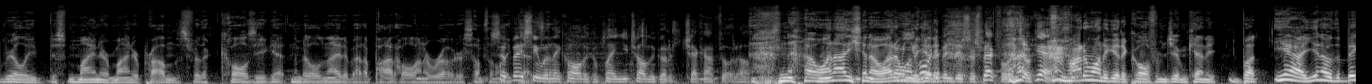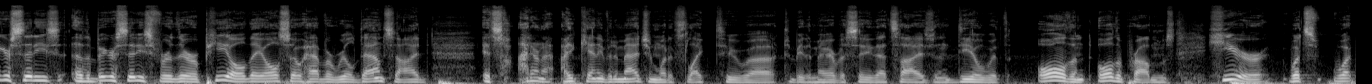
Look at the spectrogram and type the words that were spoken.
really just minor minor problems for the calls you get in the middle of the night about a pothole on a road or something So like that. So basically, when they call to complain, you tell them to go to check out Philadelphia. no, and I you know I I don't mean, want to get a- been disrespectful. It's okay. I don't want to get a call from Jim Kenny, but yeah, you know, the bigger cities, uh, the bigger cities for their appeal, they also have a real downside. It's I don't know, I can't even imagine what it's like to uh, to be the mayor of a city that size and deal with all the all the problems. Here, what's what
